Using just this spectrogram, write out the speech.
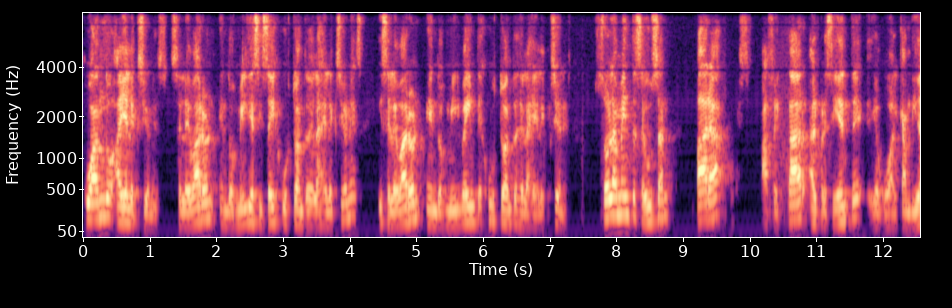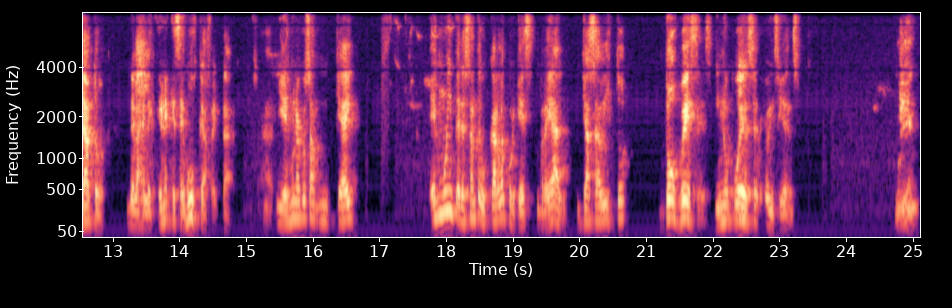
cuando hay elecciones. Se elevaron en 2016 justo antes de las elecciones y se elevaron en 2020 justo antes de las elecciones. Solamente se usan para pues, afectar al presidente eh, o al candidato de las elecciones que se busca afectar. y es una cosa que hay es muy interesante buscarla porque es real. Ya se ha visto dos veces y no puede ser coincidencia. Muy bien.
